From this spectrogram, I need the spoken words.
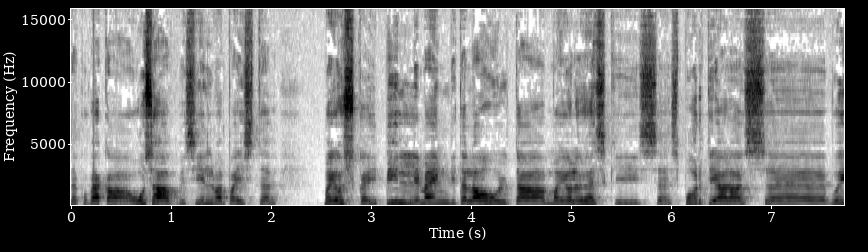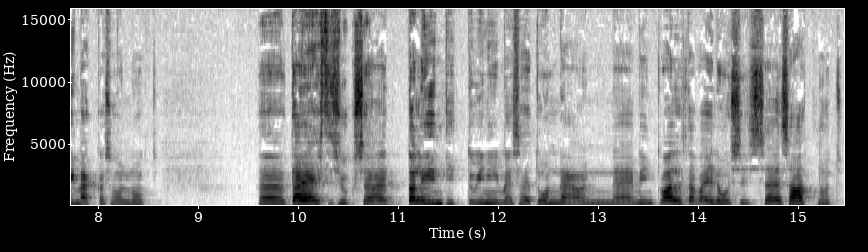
nagu väga osav või silmapaistev, ma ei oska ei pilli mängida, laulda, ma ei ole üheski spordialas äh, võimekas olnud, äh, täiesti siukse talenditu inimese tunne on äh, mind valdava elu siis saatnud.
